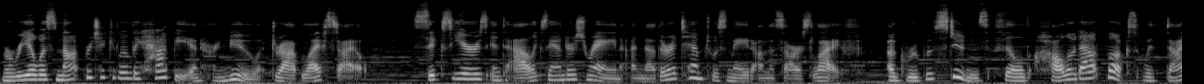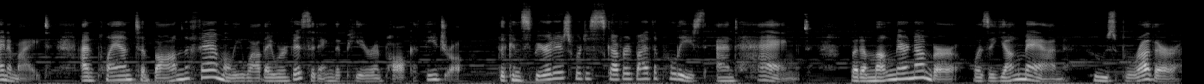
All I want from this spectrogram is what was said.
Maria was not particularly happy in her new drab lifestyle. Six years into Alexander's reign, another attempt was made on the Tsar's life a group of students filled hollowed out books with dynamite and planned to bomb the family while they were visiting the Peter and Paul Cathedral. The conspirators were discovered by the police and hanged, but among their number was a young man whose brother,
